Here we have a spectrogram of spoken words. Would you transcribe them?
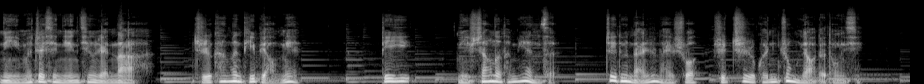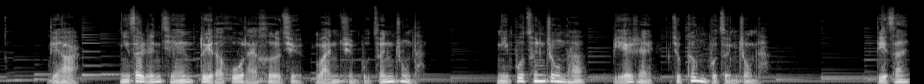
你们这些年轻人呐，只看问题表面。第一，你伤了他面子，这对男人来说是至关重要的东西。第二，你在人前对他呼来喝去，完全不尊重他。你不尊重他，别人就更不尊重他。第三。”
